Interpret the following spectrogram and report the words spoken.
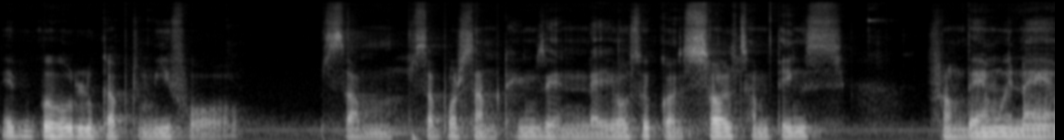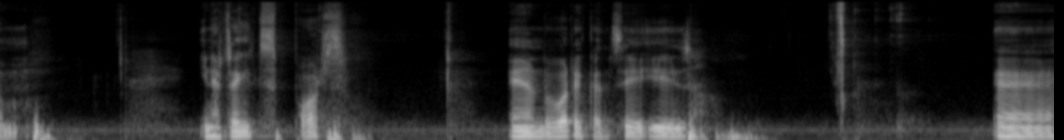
they people who look up to me for some support sometimes and i also consult some things from them when i am in a tight spot. And what i can say is uh,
